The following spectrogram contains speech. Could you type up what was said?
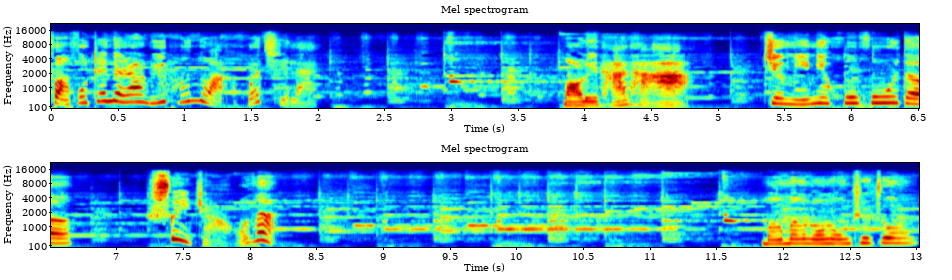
仿佛真的让驴棚暖和起来。毛驴塔塔竟迷迷糊糊的睡着了。朦朦胧胧之中，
